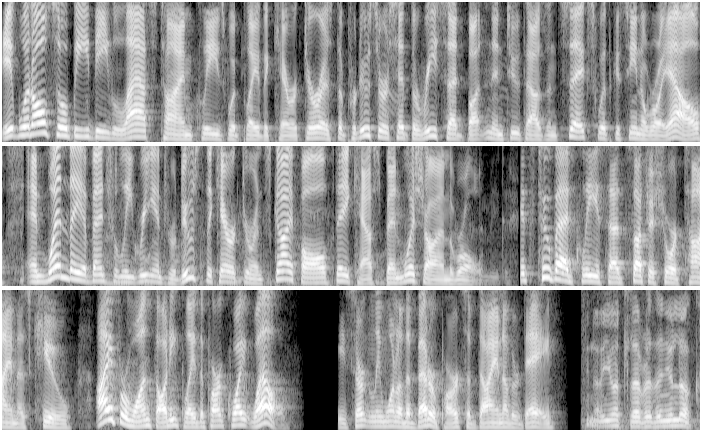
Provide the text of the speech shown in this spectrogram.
It would also be the last time Cleese would play the character as the producers hit the reset button in 2006 with Casino Royale, and when they eventually reintroduced the character in Skyfall, they cast Ben Whishaw in the role. It's too bad Cleese had such a short time as Q. I, for one, thought he played the part quite well. He's certainly one of the better parts of Die Another Day. You know, you're cleverer than you look.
